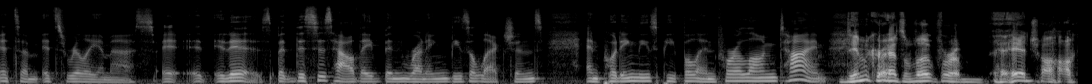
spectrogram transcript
It's a it's really a mess. It, it it is. But this is how they've been running these elections and putting these people in for a long time. Democrats will vote for a hedgehog.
